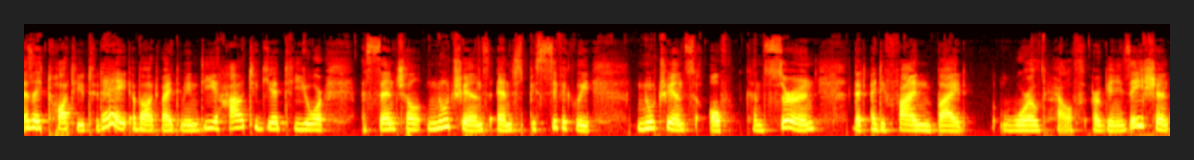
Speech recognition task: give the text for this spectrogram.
as I taught you today about vitamin D, how to get your essential nutrients and specifically nutrients of concern that are defined by World Health Organization.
